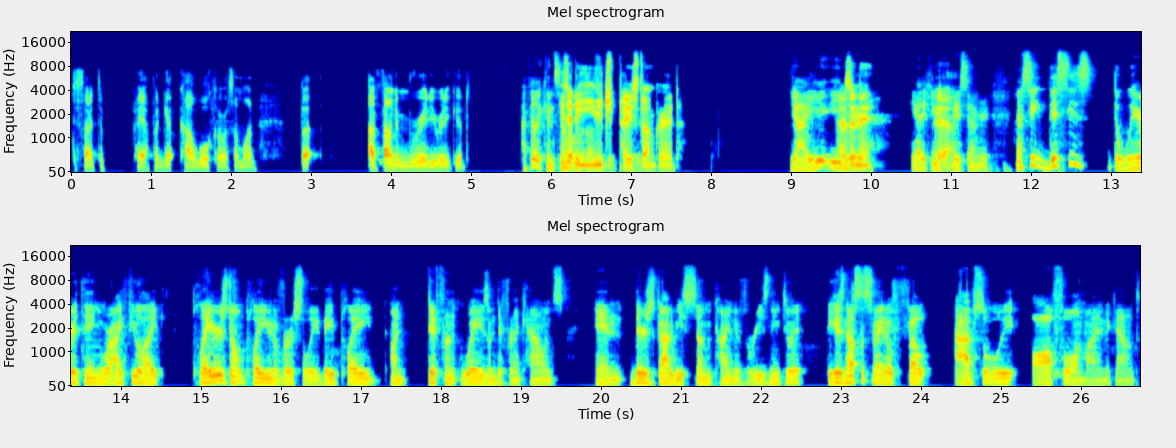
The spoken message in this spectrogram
decide to pay up and get Kyle Walker or someone. But I've found him really, really good. I feel like Cancelo He's had a huge pace good. downgrade, Yeah, he, he hasn't did. he? He had a huge Yeah. pace downgrade. Now, see, this is the weird thing where I feel like players don't play universally. They play on different ways on different accounts, and there's got to be some kind of reasoning to it. Because Nelson Semedo felt absolutely awful on my account.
